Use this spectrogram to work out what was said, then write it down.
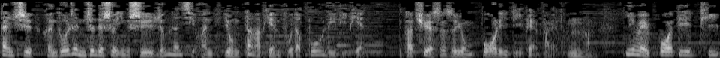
但是很多认真的摄影师仍然喜欢用大片幅的玻璃底片。他确实是用玻璃底片拍的，嗯，因为玻璃底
